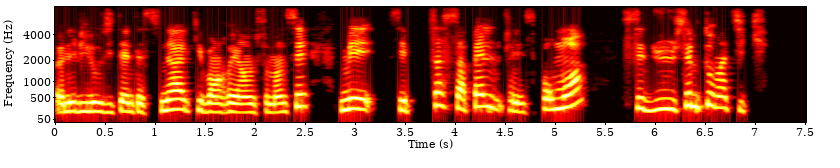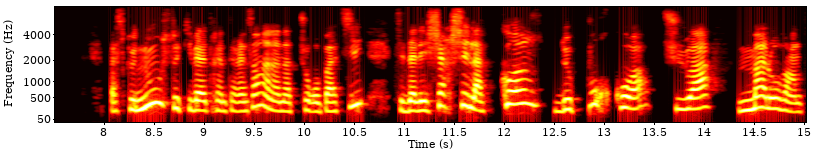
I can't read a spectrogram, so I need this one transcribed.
les villosités intestinales, qui vont réensemencer. Mais c'est ça, ça s'appelle, pour moi, c'est du symptomatique. Parce que nous, ce qui va être intéressant dans la naturopathie, c'est d'aller chercher la cause de pourquoi tu as mal au ventre.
